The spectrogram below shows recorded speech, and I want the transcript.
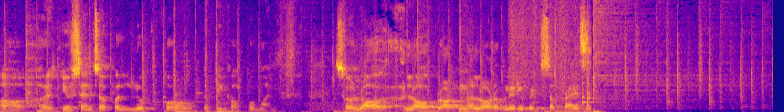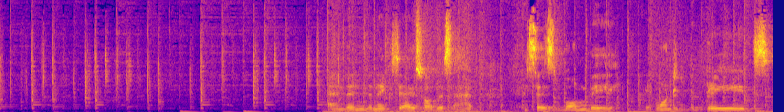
uh, a new sense of a look for the peacock woman. So law law brought in a lot of little bit surprises. And then the next day i saw this ad. It says bombay it wanted the braids.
